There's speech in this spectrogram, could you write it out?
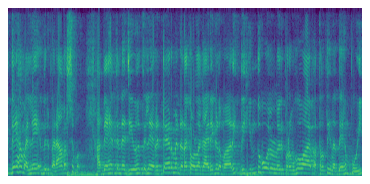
ഇദ്ദേഹമല്ലേ എന്നൊരു പരാമർശം വന്നു. അദ്ദേഹത്തിന്റെ ജീവിതത്തിലെ റിട്ടയർമെന്റ് അടക്കമുള്ള കാര്യങ്ങൾ മാറി. ദി ഹിന്ദു പോലുള്ള ഒരു പ്രമുഖമായ പത്രത്തിൽ നിന്ന് അദ്ദേഹം പോയി.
